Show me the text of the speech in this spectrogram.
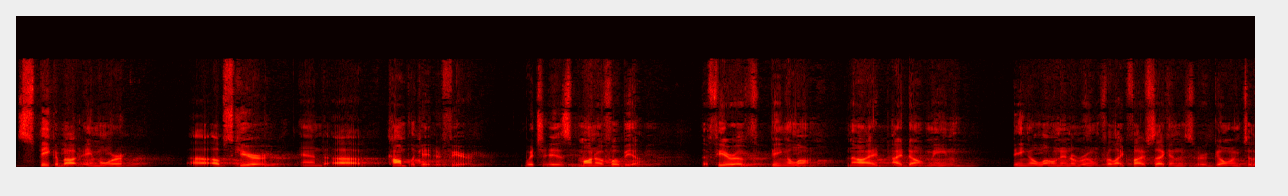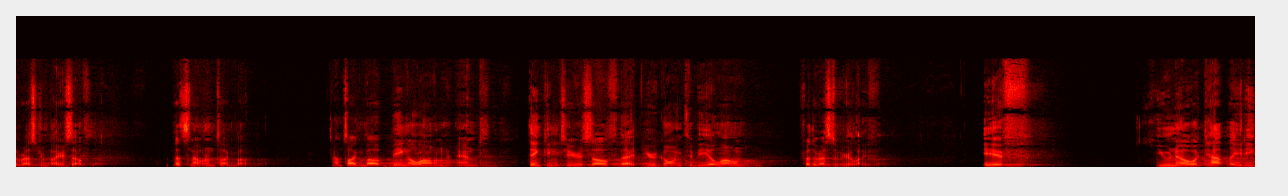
speak about a more uh, obscure and uh, complicated fear, which is monophobia, the fear of being alone. Now, I, I don't mean being alone in a room for like five seconds or going to the restroom by yourself. That's not what I'm talking about. I'm talking about being alone and thinking to yourself that you're going to be alone for the rest of your life. If you know a cat lady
